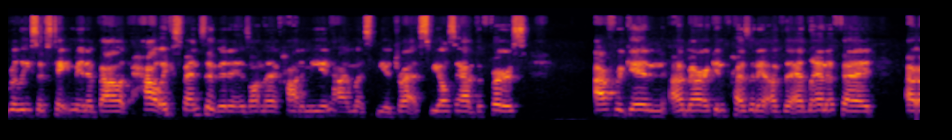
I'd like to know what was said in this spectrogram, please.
release a statement about how expensive it is on the economy and how it must be addressed. We also have the first African American president of the Atlanta Fed, uh,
